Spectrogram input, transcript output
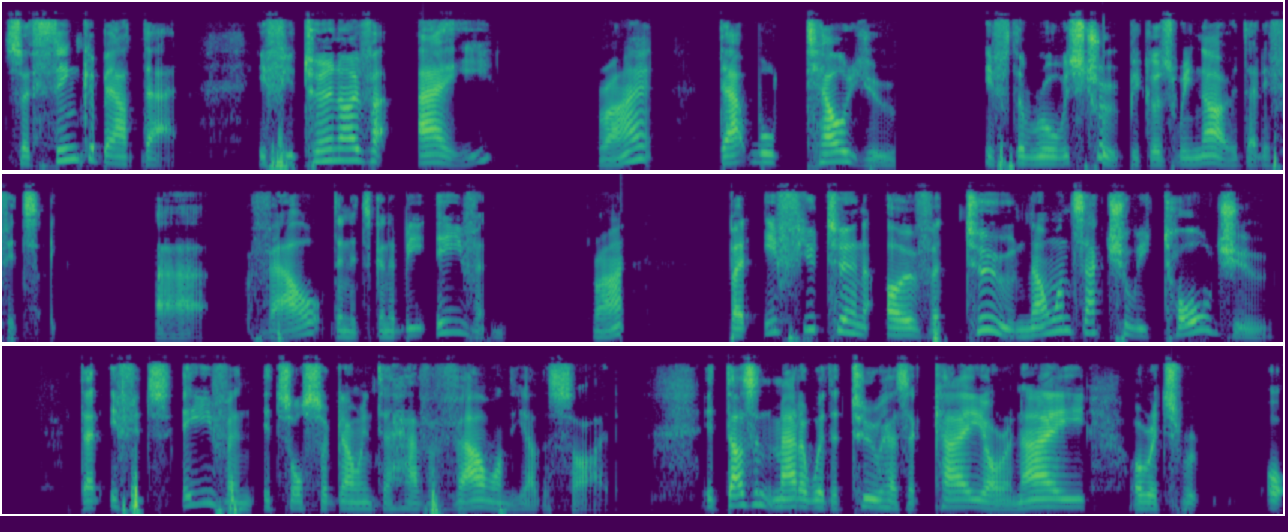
So think about that. If you turn over A, right, that will tell you if the rule is true because we know that if it's uh, val, then it's going to be even, right? But if you turn over 2, no one's actually told you that if it's even, it's also going to have a vowel on the other side. It doesn't matter whether 2 has a K or an A or it's or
